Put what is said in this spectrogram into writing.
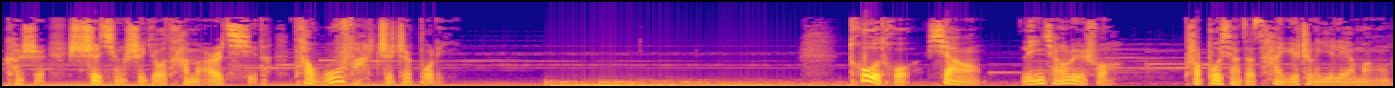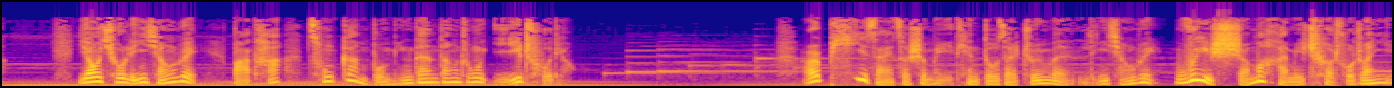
可是事情是由他们而起的，他无法置之不理。兔兔向林祥瑞说：“他不想再参与正义联盟了，要求林祥瑞把他从干部名单当中移除掉。”而屁仔则是每天都在追问林祥瑞为什么还没撤出专业。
